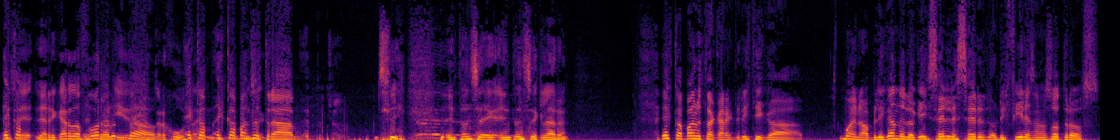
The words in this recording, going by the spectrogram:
de Ricardo Ford y de claro, Doctor Who. es, cap- ¿saben? es capaz Entonces, nuestra claro. Sí, entonces, entonces claro. es capaz nuestra característica bueno aplicando lo que dice él de ser orifieles a nosotros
